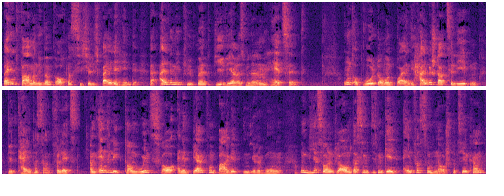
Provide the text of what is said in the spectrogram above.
Bei den Fahrmanövern braucht man sicherlich beide Hände. Bei all dem Equipment, wie wäre es mit einem Headset? Und obwohl Dom und Brian die halbe Stadt zerlegen, wird kein Passant verletzt. Am Ende legt Tom Wins Frau einen Berg von Bargeld in ihre Wohnung und wir sollen glauben, dass sie mit diesem Geld einfach so hinausspazieren kann.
